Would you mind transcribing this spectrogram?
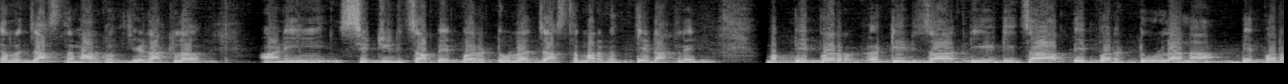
त्याला जास्त मार्क होते ते टाकलं. आणि सीटीडीचा पेपर टू ला जास्त मार्क होते ते टाकले. मग पेपर टीईटीचा टीईटीचा पेपर टू ला ना पेपर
